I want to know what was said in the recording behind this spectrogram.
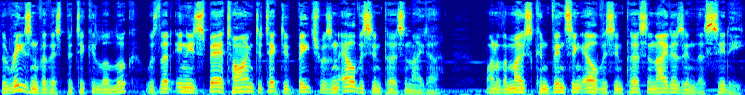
The reason for this particular look was that in his spare time, Detective Beach was an Elvis impersonator, one of the most convincing Elvis impersonators in the city.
